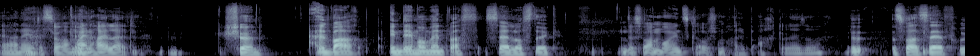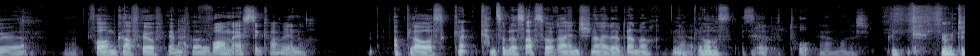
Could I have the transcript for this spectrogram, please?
Ja, nee, das war mein Highlight. Schön. War in dem Moment was sehr lustig. Und das war morgens, glaube ich, um halb acht oder so. Es war sehr früh, ja. Vor dem Kaffee auf jeden Fall. Vor dem ersten Kaffee noch. Applaus. Kann, kannst du das auch so reinschneiden dann noch? Ein Ja. Applaus. Ist, äh, ja, mach ich. Gut.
